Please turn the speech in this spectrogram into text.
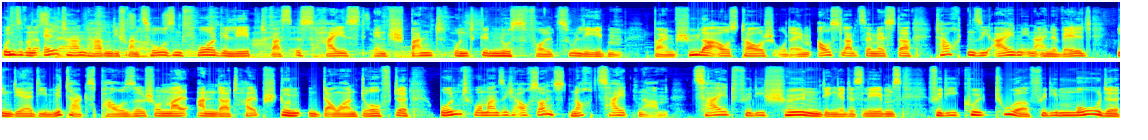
Unseren Eltern haben die Franzosen vorgelebt, was es heißt, entspannt und genussvoll zu leben. Beim Schüleraustausch oder im Auslandssemester tauchten sie ein in eine Welt, in der die Mittagspause schon mal anderthalb Stunden dauern durfte und wo man sich auch sonst noch Zeit nahm. Zeit für die schönen Dinge des Lebens, für die Kultur, für die Mode.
